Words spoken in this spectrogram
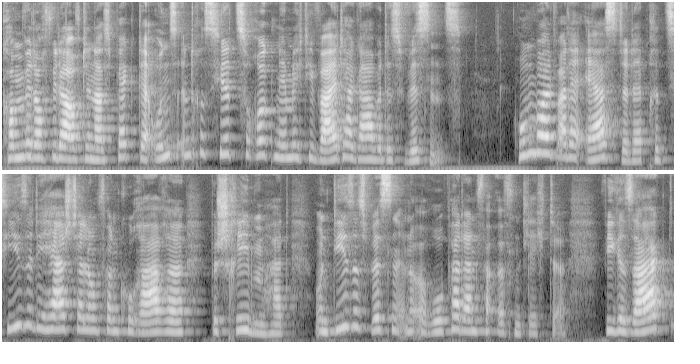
Kommen wir doch wieder auf den Aspekt, der uns interessiert, zurück, nämlich die Weitergabe des Wissens. Humboldt war der Erste, der präzise die Herstellung von Curare beschrieben hat und dieses Wissen in Europa dann veröffentlichte. Wie gesagt,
